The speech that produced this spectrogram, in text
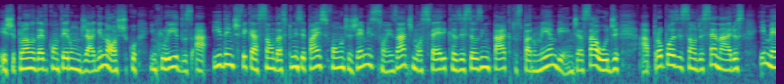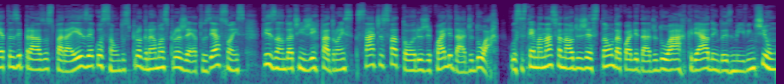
Este plano deve conter um diagnóstico, incluídos a identificação das principais fontes de emissões atmosféricas e seus impactos para o meio ambiente e a saúde, a proposição de cenários e metas e prazos para a execução dos programas, projetos e ações, visando atingir padrões satisfatórios de qualidade do ar. O Sistema Nacional de Gestão da Qualidade do Ar, criado em 2021,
